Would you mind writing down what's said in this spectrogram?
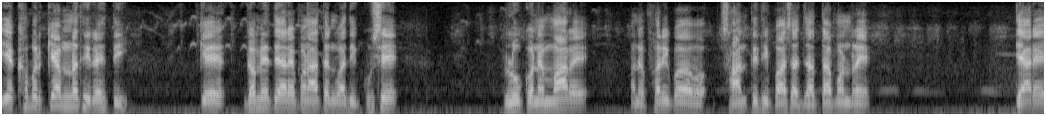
એ ખબર કેમ નથી રહેતી કે ગમે ત્યારે પણ આતંકવાદી ઘૂસે, લોકોને મારે અને ફરી શાંતિથી પાછા જતા પણ રહે. ત્યારે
